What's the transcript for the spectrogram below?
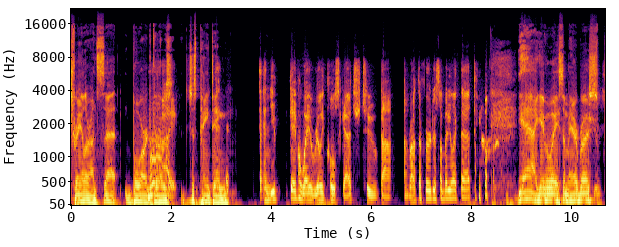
trailer on set board because right. I was just painting. And, and you gave away a really cool sketch to Don Rutherford or somebody like that. yeah, I gave away some airbrush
